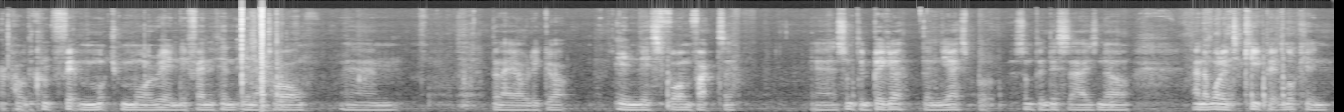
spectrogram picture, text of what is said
I probably couldn't fit much more in, if anything, in at all. Um, than I already got in this form factor. Uh, something bigger, then yes, but something this size, no. And I wanted to keep it looking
